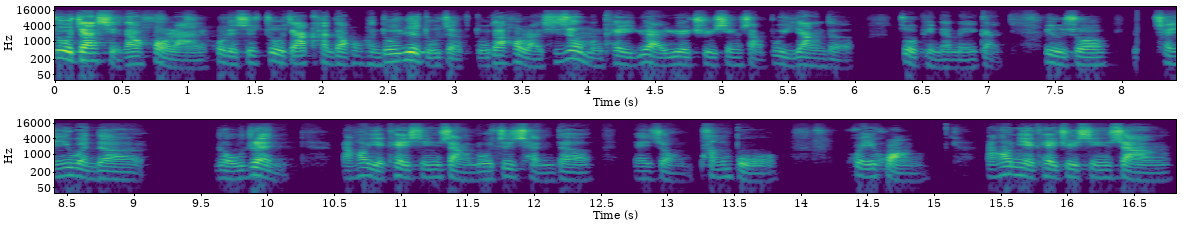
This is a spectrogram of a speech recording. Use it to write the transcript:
作家写到后来，或者是作家看到很多阅读者读到后来，其实我们可以越来越去欣赏不一样的作品的美感，例如说。陈一文的柔韧，然后也可以欣赏罗志诚的那种磅礴辉煌，然后你也可以去欣赏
